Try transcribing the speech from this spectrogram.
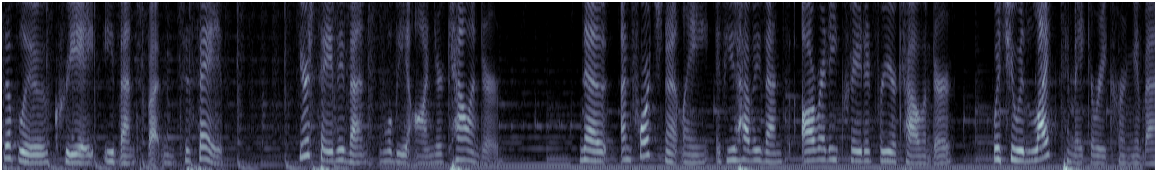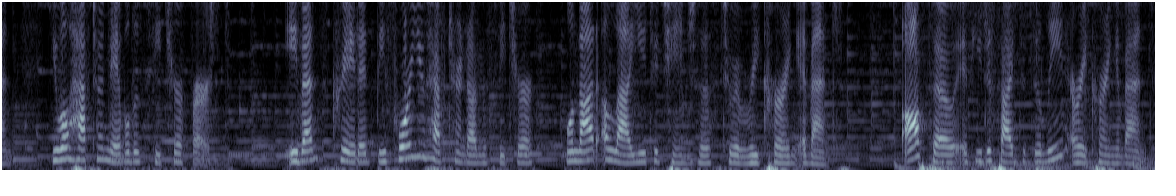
the blue Create Event button to save. Your save event will be on your calendar. Note, unfortunately, if you have events already created for your calendar, which you would like to make a recurring event, you will have to enable this feature first. Events created before you have turned on this feature will not allow you to change this to a recurring event. Also, if you decide to delete a recurring event,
